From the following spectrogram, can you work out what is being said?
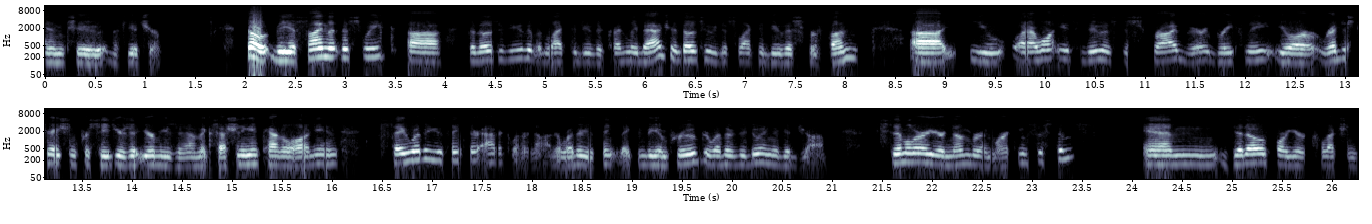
into the future. So the assignment this week, uh, for those of you that would like to do the Credly Badge or those who would just like to do this for fun, uh, you, what I want you to do is describe very briefly your registration procedures at your museum, accessioning and cataloging, say whether you think they're adequate or not, or whether you think they can be improved, or whether they're doing a good job. Similar your number and marking systems, and ditto for your collection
